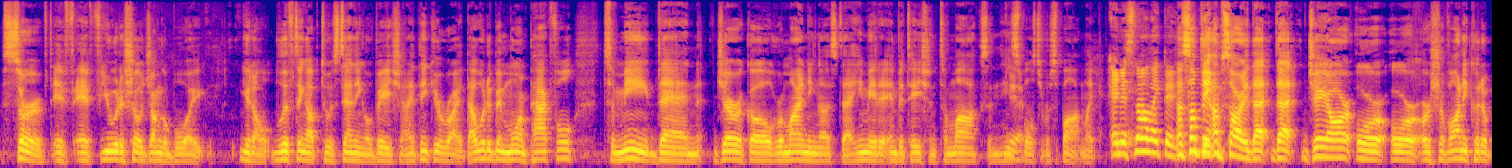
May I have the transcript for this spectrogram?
served if if you would have showed Jungle Boy, you know, lifting up to a standing ovation. I think you're right. That would have been more impactful to me than Jericho reminding us that he made an invitation to Mox and he's Yeah. supposed to respond. Like and it's not like that. that's something they- I'm sorry that that JR or or or Schiavone could have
